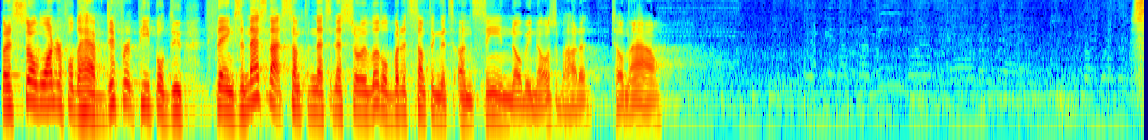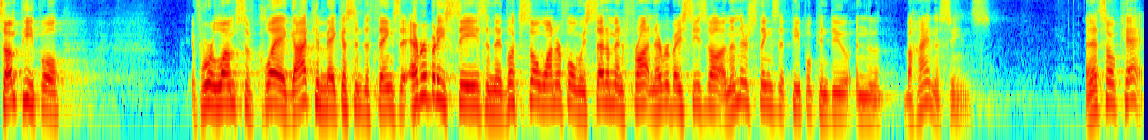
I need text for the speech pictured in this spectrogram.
But it's so wonderful to have different people do things. And that's not something that's necessarily little, but it's something that's unseen. Nobody knows about it till now. Some people, if we're lumps of clay, God can make us into things that everybody sees and they look so wonderful, and we set them in front and everybody sees it all. And then there's things that people can do in the behind the scenes. And that's okay.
